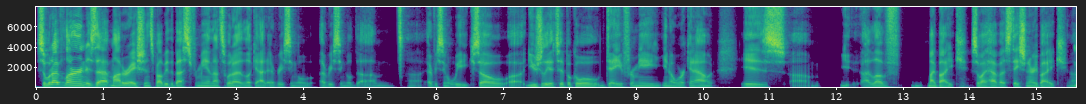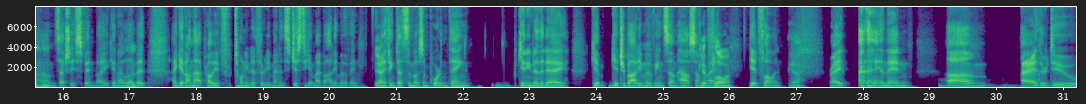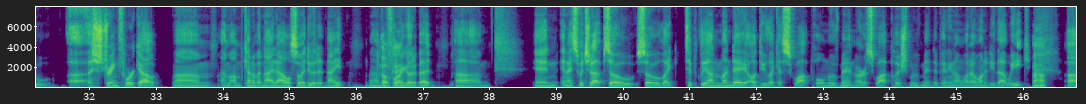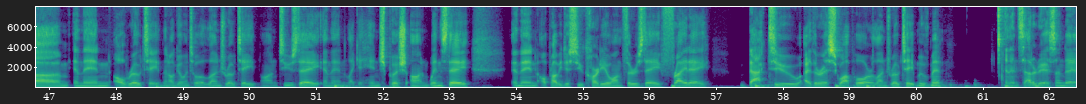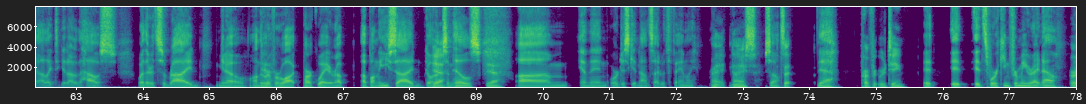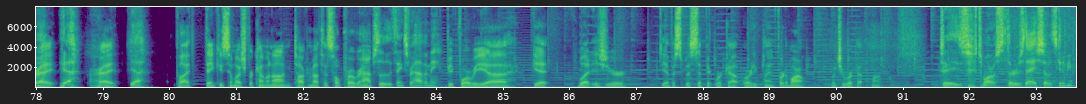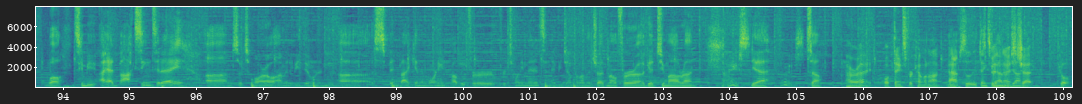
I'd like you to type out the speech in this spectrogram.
So what I've learned is that moderation is probably the best for me, and that's what I look at every single every single um, uh, every single week. So uh, usually a typical day for me, you know, working out is um, I love my bike. So I have a stationary bike. Um, Mhm. It's actually a spin bike, and I love it. I get on that probably for twenty to thirty minutes just to get my body moving. Yeah. And I think that's the most important thing. Beginning of the day, get get your body moving somehow, some Get way. flowing. Get flowing Yeah. right? and then um, I either do uh, a strength workout. Um, I'm, I'm kind of a night owl, so I do it at night um, before Okay. I go to bed. Um, and and I switch it up. So so like typically on Monday I'll do like a squat pull movement or a squat push movement, depending on what I want to do that week. Uh-huh. Um, and then I'll rotate. And Then I'll go into a lunge rotate on Tuesday, and then like a hinge push on Wednesday, and then I'll probably just do cardio on Thursday, Friday, back to either a squat pull or lunge rotate movement, and then Saturday or Sunday I like to get out of the house, whether it's a ride, you know, on the Yeah. Riverwalk Parkway or up up on the east side, going Yeah. up some hills, Yeah. um, and then or just getting outside with the family. Right. Nice. So That's it. yeah, Perfect routine. it it it's working for me right now. Right. Yeah. Right. Yeah. Well, I thank you so much for coming on, talking about this whole program. Absolutely. Thanks for having me. Before we uh, get, what is your, do you have a specific workout already planned for tomorrow? What's your workout tomorrow? Today's tomorrow's Thursday, so it's gonna be well. It's gonna be. I had boxing today, um, so tomorrow I'm gonna be doing uh, a spin bike in the morning, probably for for 20 minutes, and maybe jumping on the treadmill for a good two mile run. Nice. Yeah. Nice. So All right. Well, thanks for coming on. absolutely. Thanks for having nice me, John. chatting. Cool.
